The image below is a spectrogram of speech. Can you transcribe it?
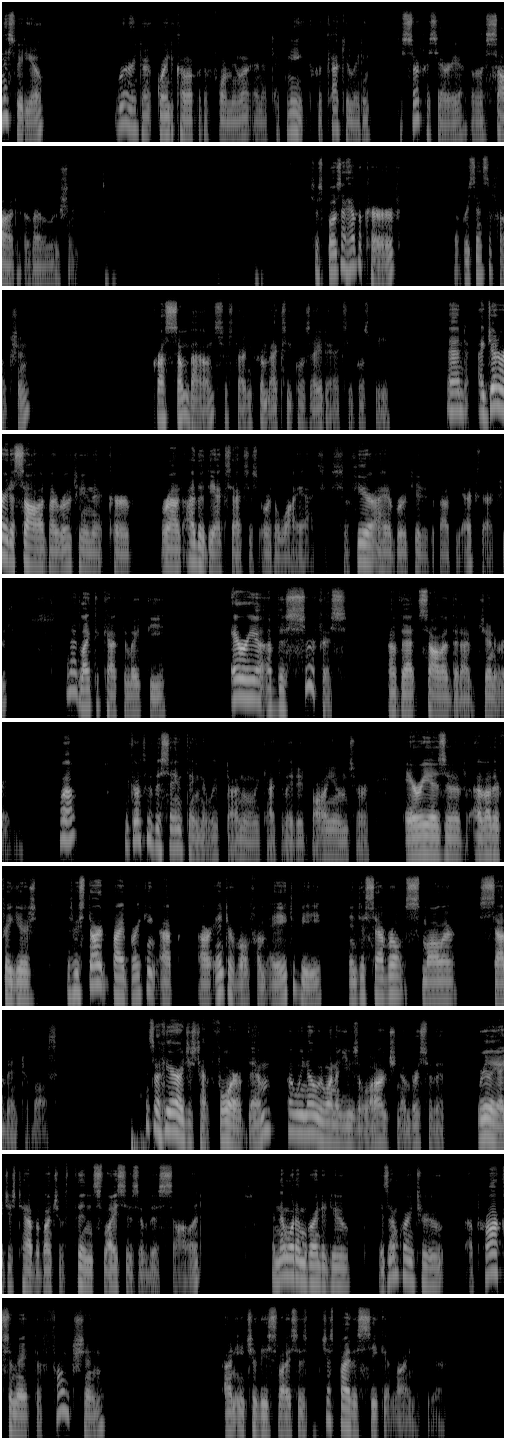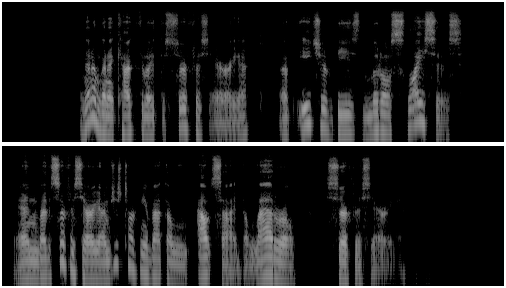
In this video, we're going to come up with a formula and a technique for calculating the surface area of a solid of revolution. So suppose I have a curve, that represents a function, across some bounds, so starting from x equals a to x equals b, and I generate a solid by rotating that curve around either the x-axis or the y-axis. So here I have rotated about the x-axis, and I'd like to calculate the area of the surface of that solid that I've generated. Well, we go through the same thing that we've done when we calculated volumes or areas of, of other figures, is we start by breaking up our interval from A to B into several smaller subintervals. And so here I just have four of them, but we know we want to use a large number so that really I just have a bunch of thin slices of this solid. And then what I'm going to do is I'm going to approximate the function on each of these slices just by the secant line here. And then I'm going to calculate the surface area of each of these little slices and by the surface area, I'm just talking about the outside, the lateral surface area.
